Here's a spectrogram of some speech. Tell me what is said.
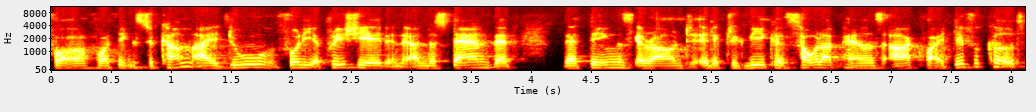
for, for things to come. I do fully appreciate and understand that that things around electric vehicles, solar panels are quite difficult.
